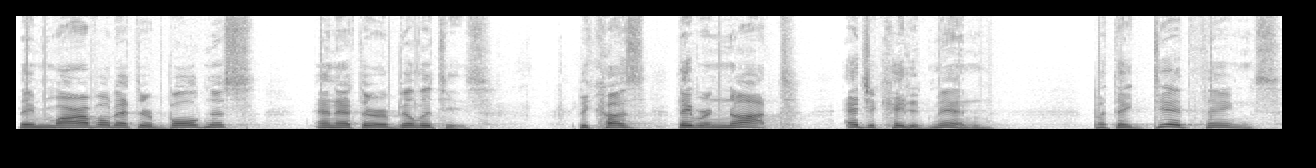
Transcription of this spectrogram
They marveled at their boldness and at their abilities because they were not educated men, but they did things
